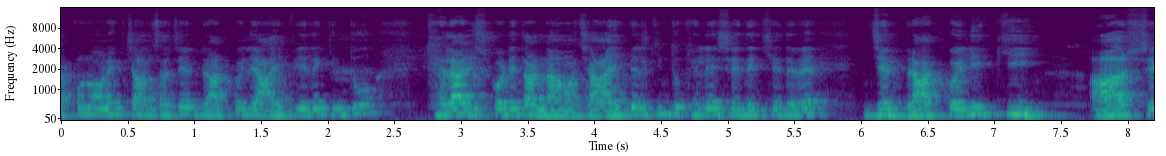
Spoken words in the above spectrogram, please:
এখনও অনেক চান্স আছে। বিরাট কোহলি আইপিএলে কিন্তু খেলার স্কোয়াডে তার নাম আছে। আইপিএল কিন্তু খেলে সে দেখিয়ে দেবে যে বিরাট কোহলি কি আর সে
